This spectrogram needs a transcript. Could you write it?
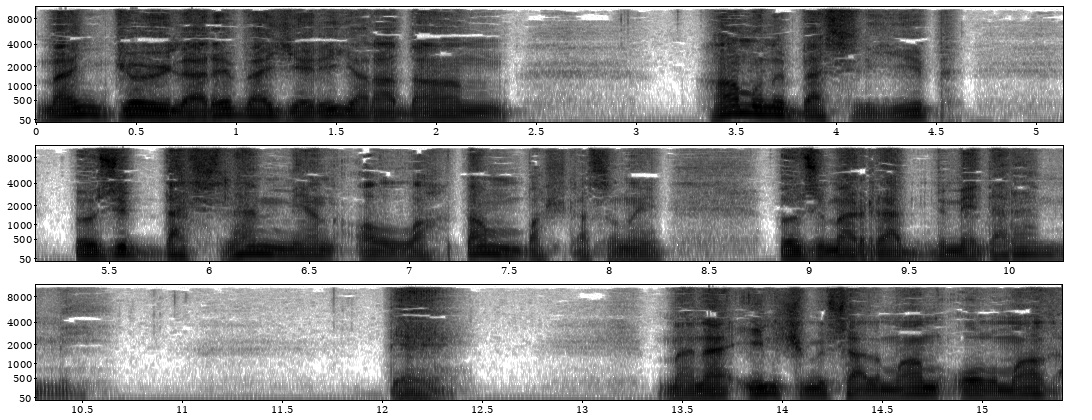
mən göyləri və yeri yaradan, hamını bəsləyib, özü bəslənməyən Allahdan başqasını özümə Rəbbim edərəmmi? De, mənə ilk müsəlman olmaq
